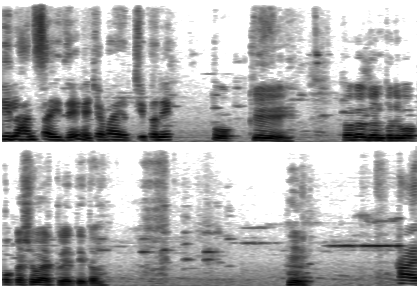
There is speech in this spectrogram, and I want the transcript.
ही लहान साईज आहे. ह्याच्या बाहेरची पण एक. ओके. बघा गणपती बाप्पा कसे वाटले तिथं. हम्म. हा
